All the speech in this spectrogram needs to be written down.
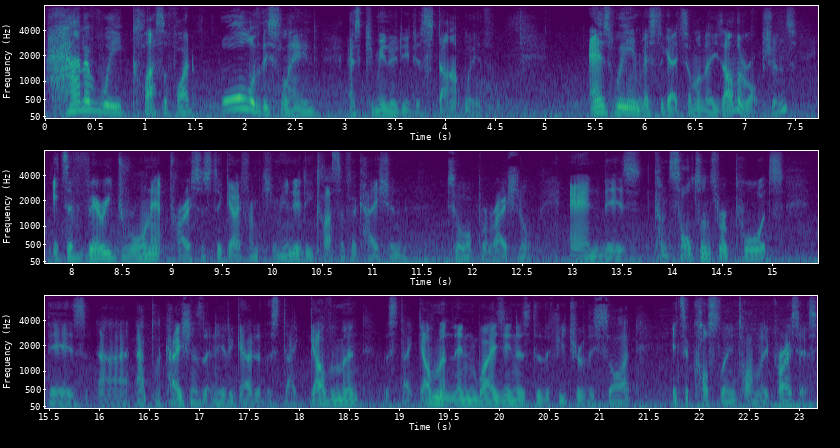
How have we classified all of this land as community to start with? as we investigate some of these other options, it's a very drawn out process to go from community classification to operational. And there's consultants reports, there's uh, applications that need to go to the state government. The state government then weighs in as to the future of this site. It's a costly and timely process.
